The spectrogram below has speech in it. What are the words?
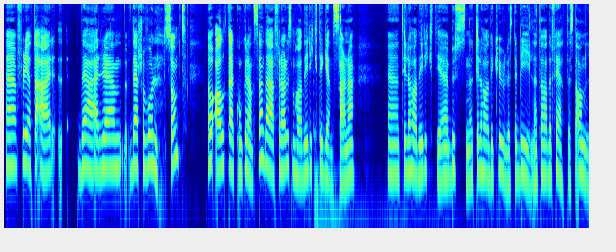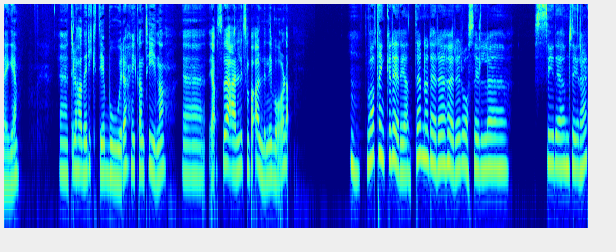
Eh, fordi at det er, det er eh, Det er så voldsomt. Og alt er konkurranse. Det er fra å liksom ha de riktige genserne eh, til å ha de riktige bussene, til å ha de kuleste bilene, til å ha det feteste anlegget. Til å ha det riktige bordet i kantina. Ja, så det er liksom på alle nivåer, da. Mm. Hva tenker dere jenter når dere hører Åshild eh, si det hun sier her?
